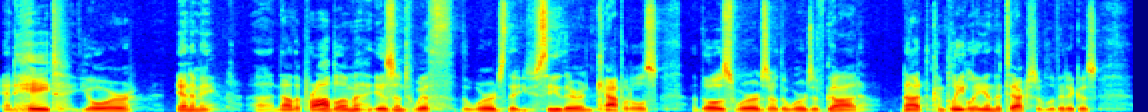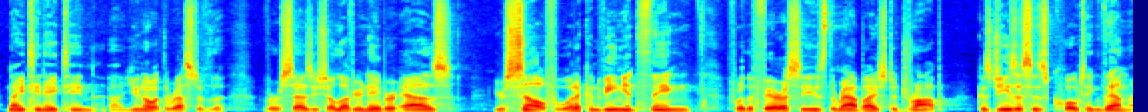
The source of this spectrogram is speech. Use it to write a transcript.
and hate your enemy. Uh, now, the problem isn't with the words that you see there in capitals. Those words are the words of God, not completely in the text of Leviticus 19:18. Uh, you know what the rest of the verse says: "You shall love your neighbor as yourself." What a convenient thing for the Pharisees, the rabbis, to drop, because Jesus is quoting them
